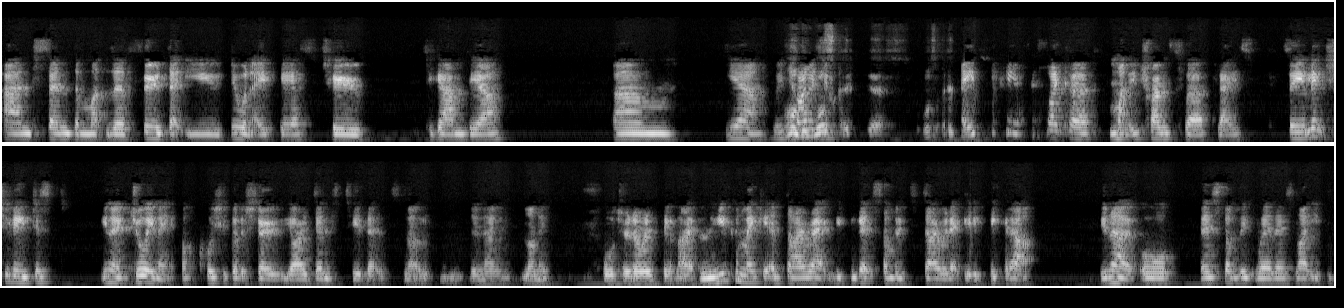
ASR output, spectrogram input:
and send the the food that you do on APS to to Gambia. Um, yeah, we Oh, try to what's give APS? What's APS? APS is like a money transfer place. So you literally just, you know, join it. Of course, you've got to show your identity that it's not, you know, Lonnie Or anything like that. And you can make it a direct. You can get somebody to directly pick it up, you know, or there's something where there's like you can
